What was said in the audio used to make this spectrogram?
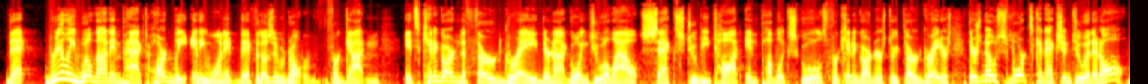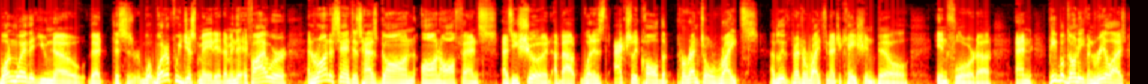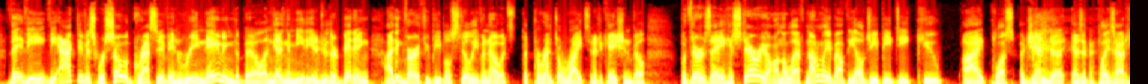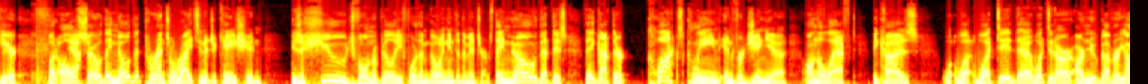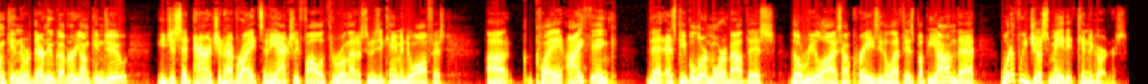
that really will not impact hardly anyone. It, for those who don't forgotten, it's kindergarten to third grade. They're not going to allow sex to be taught in public schools for kindergartners through third graders. There's no sports connection to it at all. One way that you know that this is, what if we just made it? I mean, if I were, and Ron DeSantis has gone on offense as he should about what is actually called the parental rights, I believe the parental rights and education bill in Florida. And people don't even realize they, the, the activists were so aggressive in renaming the bill and getting the media to do their bidding. I think very few people still even know it's the parental rights and education bill. But there's a hysteria on the left, not only about the LGBTQI plus agenda as it plays out here, but also yeah. they know that parental rights and education is a huge vulnerability for them going into the midterms. They know that this, they got their clocks cleaned in Virginia on the left because what what, what did uh, what did our, our new governor Youngkin or their new governor Youngkin do? He just said parents should have rights, and he actually followed through on that as soon as he came into office. Uh, Clay, I think that as people learn more about this, they'll realize how crazy the left is. But beyond that, what if we just made it kindergartners?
